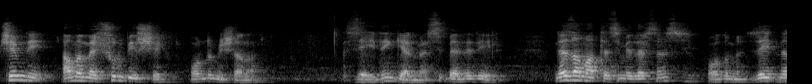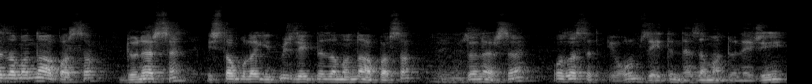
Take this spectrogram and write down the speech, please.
Şimdi ama meşhur bir şey. Oldu mu inşallah? Zeyd'in gelmesi belli değil. Ne zaman teslim ederseniz oldu mu? Zeyd ne zaman ne yaparsa dönersen İstanbul'a gitmiş Zeyd ne zaman ne yaparsa dönerse o zaman e oğlum Zeyd'in ne zaman döneceği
